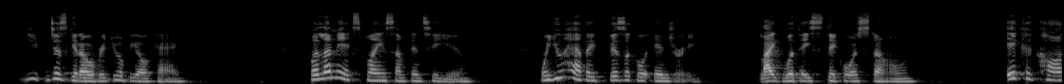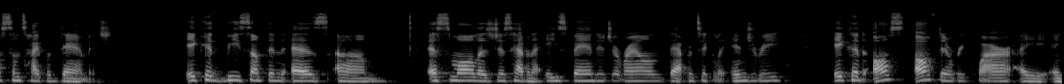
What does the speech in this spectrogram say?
you just get over it, you'll be okay. But let me explain something to you. When you have a physical injury, like with a stick or a stone, it could cause some type of damage. It could be something as um, as small as just having an ace bandage around that particular injury. It could also often require a, a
